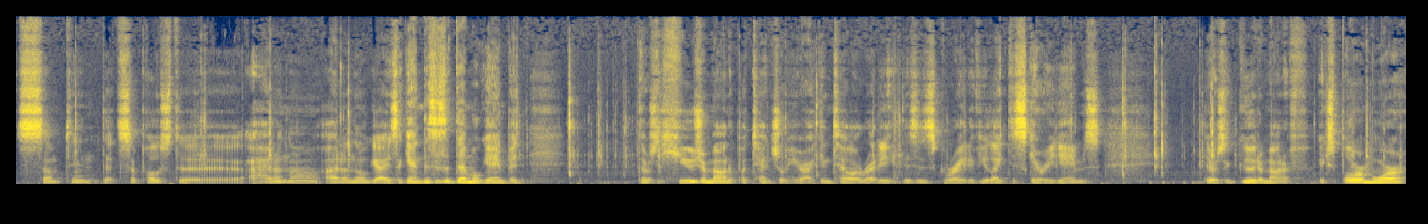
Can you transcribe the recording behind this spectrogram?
something that's supposed to... I don't know. I don't know, guys. Again, this is a demo game, but there's a huge amount of potential here. I can tell already. This is great. If you like the scary games, there's a good amount of explore more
